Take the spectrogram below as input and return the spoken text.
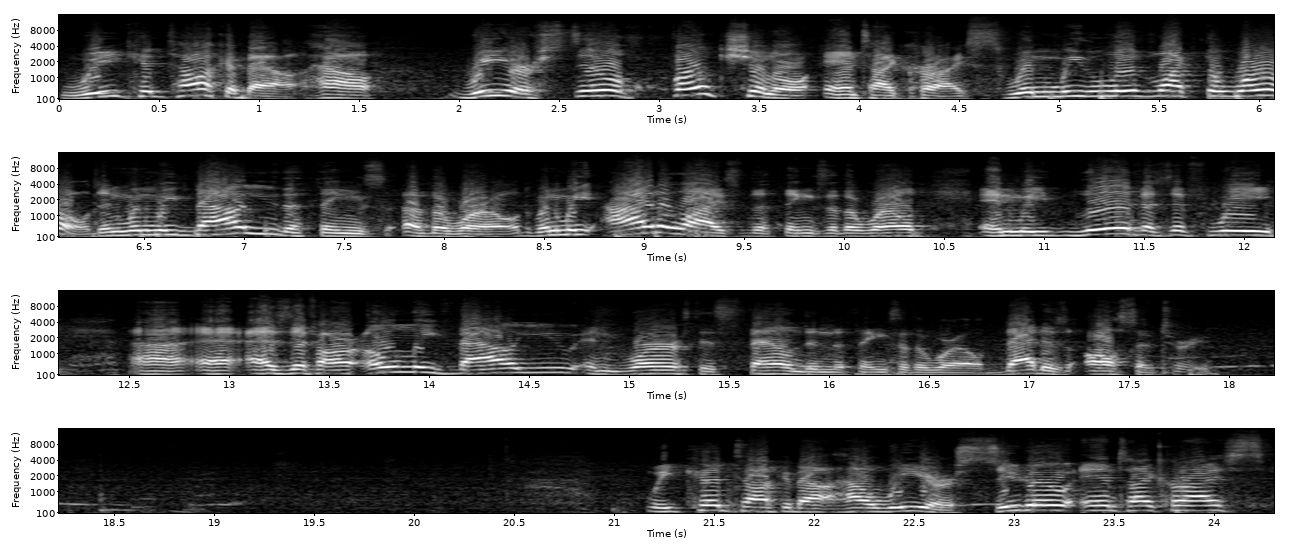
We could talk about how we are still functional antichrists when we live like the world and when we value the things of the world, when we idolize the things of the world, and we live as if we, uh, as if our only value and worth is found in the things of the world. That is also true. We could talk about how we are pseudo antichrists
